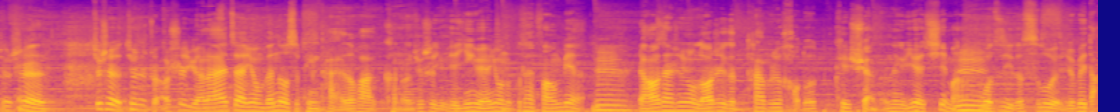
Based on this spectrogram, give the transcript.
就是，就是，就是，主要是原来在用 Windows 平台的话，可能就是有些音源用的不太方便。嗯。然后，但是用 Logic，它不是有好多可以选的那个乐器嘛？嗯。我自己的思路也就被打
